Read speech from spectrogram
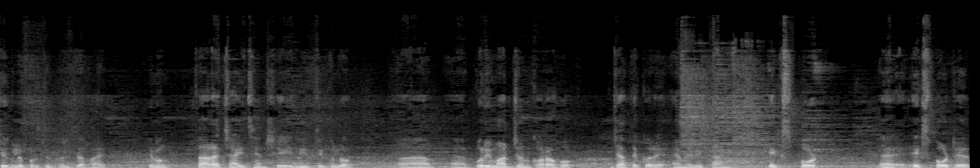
সেগুলো প্রতিফলিত হয় এবং তারা চাইছেন সেই নীতিগুলো পরিমার্জন করা হোক যাতে করে আমেরিকান এক্সপোর্ট এক্সপোর্টের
